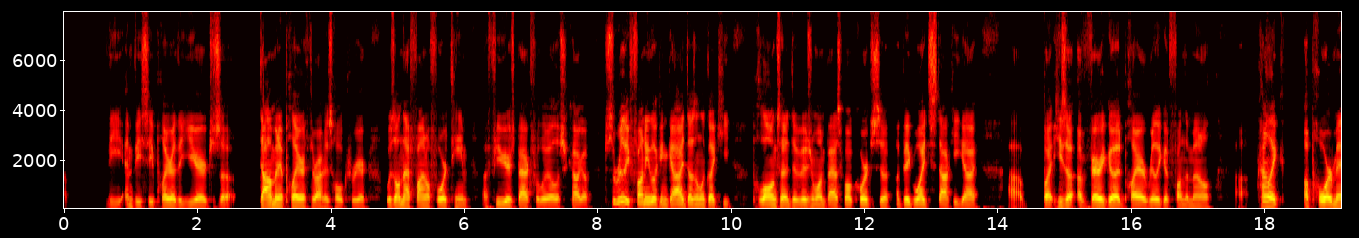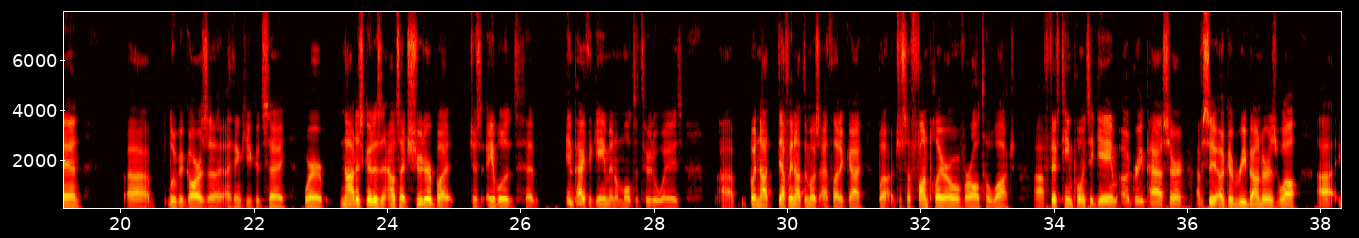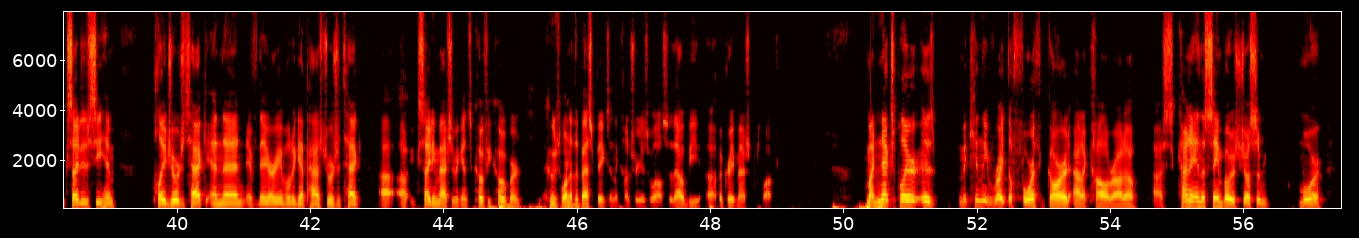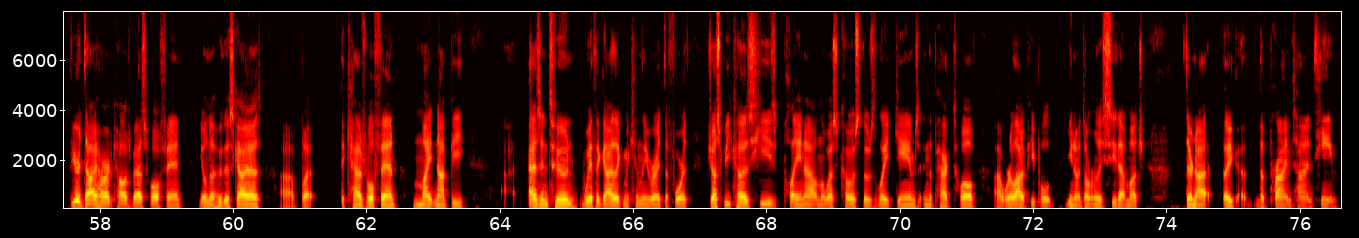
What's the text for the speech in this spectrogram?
the MVC player of the year, just a dominant player throughout his whole career. Was on that Final Four team a few years back for Loyola Chicago. Just a really funny looking guy. Doesn't look like he belongs on a Division One basketball court. Just a, a, big, white, stocky guy. Uh, but he's a, a, very good player, really good fundamental, kind of like a poor man, uh, Luka Garza, I think you could say, where not as good as an outside shooter, but just able to, to impact the game in a multitude of ways. Uh, but not definitely not the most athletic guy, but just a fun player overall to watch. Uh, 15 points a game, a great passer, obviously a good rebounder as well. Uh, excited to see him play Georgia Tech, and then if they are able to get past Georgia Tech, uh, an exciting matchup against Kofi Cockburn, who's one of the best bigs in the country as well. So that would be a, a great matchup to watch. My next player is McKinley Wright, the fourth guard out of Colorado, uh, kind of in the same boat as Justin Moore. If you're a diehard college basketball fan, you'll know who this guy is, uh, but the casual fan might not be uh, as in tune with a guy like McKinley Wright the fourth, just because he's playing out on the West Coast those late games in the Pac-12, uh, where a lot of people you know don't really see that much. They're not like the prime time team.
